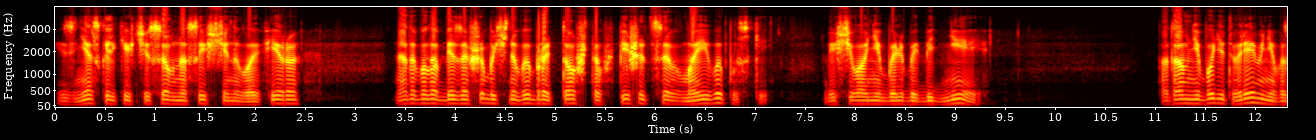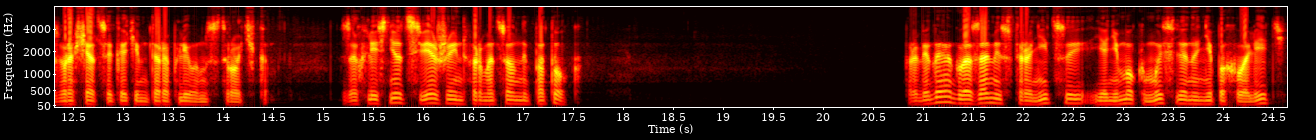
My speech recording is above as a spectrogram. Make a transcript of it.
Из нескольких часов насыщенного эфира надо было безошибочно выбрать то, что впишется в мои выпуски, без чего они были бы беднее. Потом не будет времени возвращаться к этим торопливым строчкам. Захлестнет свежий информационный поток. Пробегая глазами страницы, я не мог мысленно не похвалить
